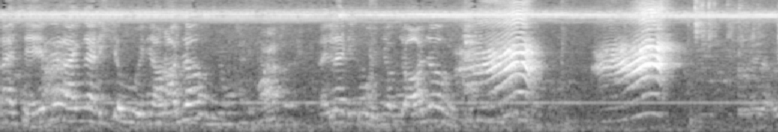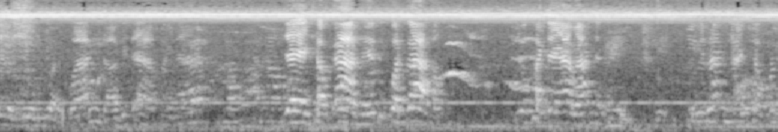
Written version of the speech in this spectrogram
này thế với anh là đi chơi đuổi theo nó chứ Anh là đi đuổi theo chó chứ Đây là đường đuổi quá thì đỡ biết à phải ra Dây anh chọc à thế thì quần ca không Dương phải dây à bác này cái này anh chọc đấy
